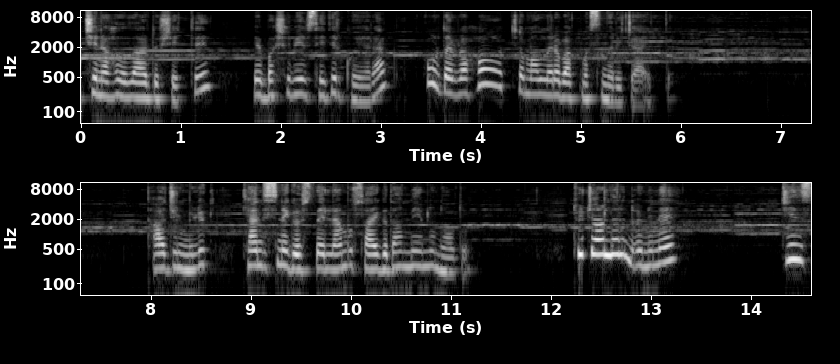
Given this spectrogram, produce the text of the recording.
İçine halılar döşetti ve başa bir sedir koyarak orada rahatça mallara bakmasını rica etti. Tacülmülük kendisine gösterilen bu saygıdan memnun oldu. Tüccarların önüne cins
